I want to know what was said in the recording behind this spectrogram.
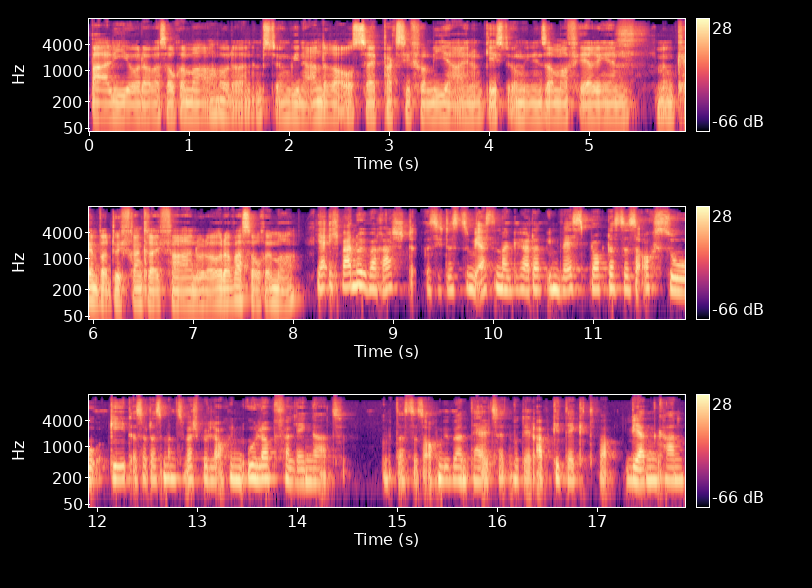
Bali oder was auch immer oder nimmst irgendwie eine andere Auszeit, packst die Familie ein und gehst irgendwie in den Sommerferien mit dem Camper durch Frankreich fahren oder, oder was auch immer. Ja, ich war nur überrascht, als ich das zum ersten Mal gehört habe, in Westblock, dass das auch so geht, also dass man zum Beispiel auch in Urlaub verlängert und dass das auch über ein Teilzeitmodell abgedeckt werden kann.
